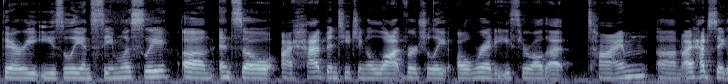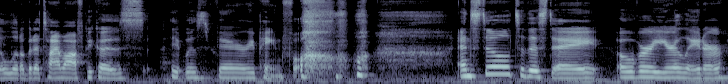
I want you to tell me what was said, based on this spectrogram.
very easily and seamlessly. Um, and so I had been teaching a lot virtually already through all that time. Um, I had to take a little bit of time off because it was very painful. and still to this day, over a year later,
